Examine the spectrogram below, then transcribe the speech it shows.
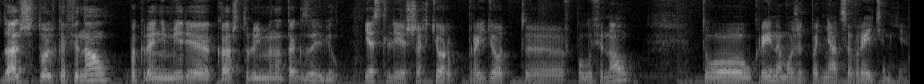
Дальше только финал. По крайней мере, Каштру именно так заявил. Если Шахтер пройдет э, в полуфинал, то Украина может подняться в рейтинге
